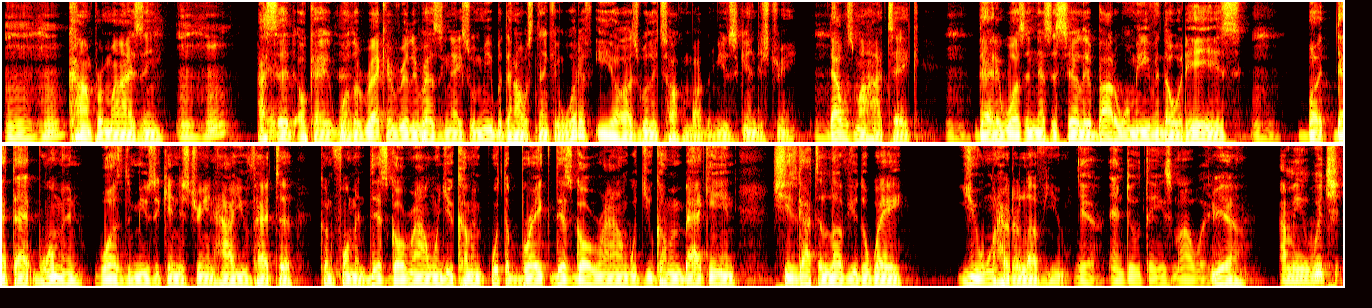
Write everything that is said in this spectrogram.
Mm-hmm. compromising. I said, okay, well, the record really resonates with me, but then I was thinking, what if ER is really talking about the music industry? Mm-hmm. That was my hot take. That it wasn't necessarily about a woman, even though it is, Mm-hmm. but that that woman was the music industry and how you've had to conform. And this go round when you're coming with the break, this go round with you coming back in, she's got to love you the way you want her to love you. yeah. And do things my way. Yeah. I mean, which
